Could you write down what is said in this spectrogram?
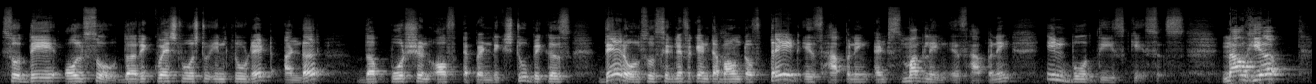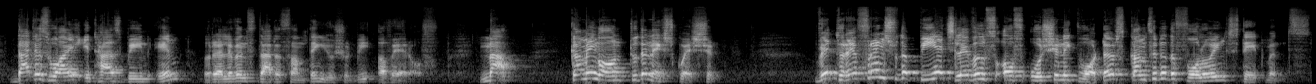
So they also, the request was to include it under the portion of appendix 2 because there also significant amount of trade is happening and smuggling is happening in both these cases. Now here that is why it has been in relevance that is something you should be aware of. Now coming on to the next question. With reference to the pH levels of oceanic waters consider the following statements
